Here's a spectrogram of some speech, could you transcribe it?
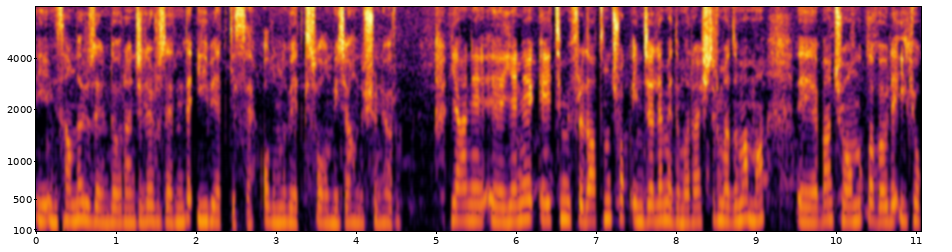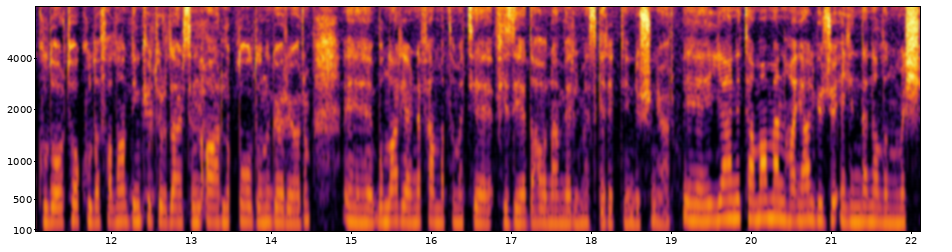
e, insanlar üzerinde, öğrenciler üzerinde iyi bir etkisi, olumlu bir etkisi olmayacağını düşünüyorum. Yani e, yeni eğitim müfredatını çok incelemedim, araştırmadım ama e, ben çoğunlukla böyle ilkokulda, ortaokulda falan din kültürü dersinin ağırlıklı olduğunu görüyorum. E, bunlar yerine fen matematiğe, fiziğe daha önem verilmesi gerektiğini düşünüyorum. Yani tamamen hayal gücü elinden alınmış,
